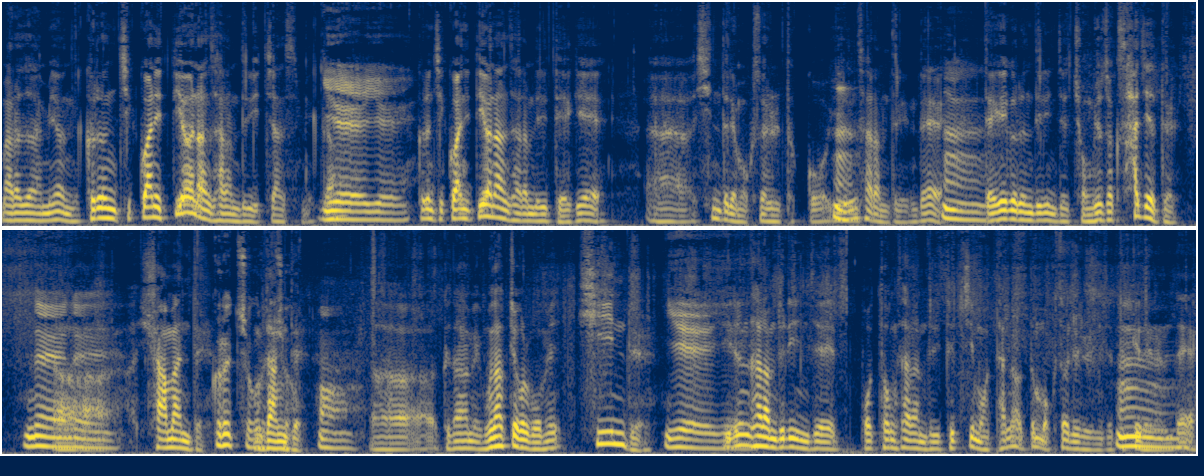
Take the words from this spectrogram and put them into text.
말하자면 그런 직관이 뛰어난 사람들이 있지 않습니까? 예, 예. 그런 직관이 뛰어난 사람들이 되게 어, 신들의 목소리를 듣고 이런 음. 사람들인데 음. 대개 그런들이 이제 종교적 사제들, 네, 어, 네. 샤만들, 그렇죠, 무당들, 그렇죠. 어. 어. 그 다음에 문학적으로 보면 시인들, 예, 예. 이런 사람들이 이제 보통 사람들이 듣지 못하는 어떤 목소리를 이제 듣게 음, 되는데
